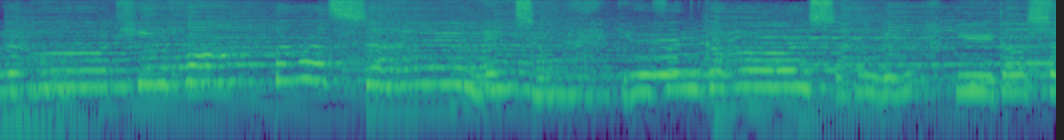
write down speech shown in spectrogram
路天荒，不需觅寻，缘分赶上了，遇到心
